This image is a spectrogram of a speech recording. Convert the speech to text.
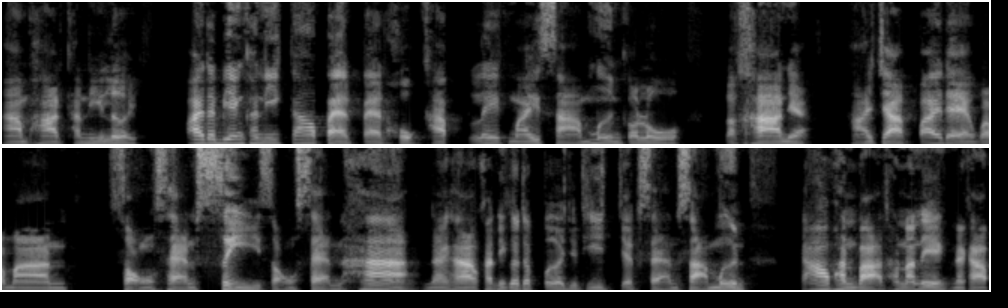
ห้ามพลาดคันนี้เลยป้ายทะเบียนคันนี้ 9886 ครับ เลขไมล์30,000กว่าโล ราคาเนี่ยหายจากป้ายแดงประมาณ 2 4 0 0 0 2 5 0 0 0นะครับคันนี้ก็จะเปิดอยู่ที่ 739,000 บาทเท่านั้นเองนะครับ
